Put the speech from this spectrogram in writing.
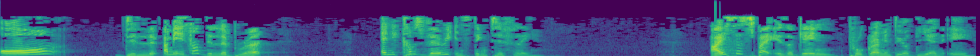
or, deli- I mean, it's not deliberate, and it comes very instinctively. I suspect it's again programmed into your DNA.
